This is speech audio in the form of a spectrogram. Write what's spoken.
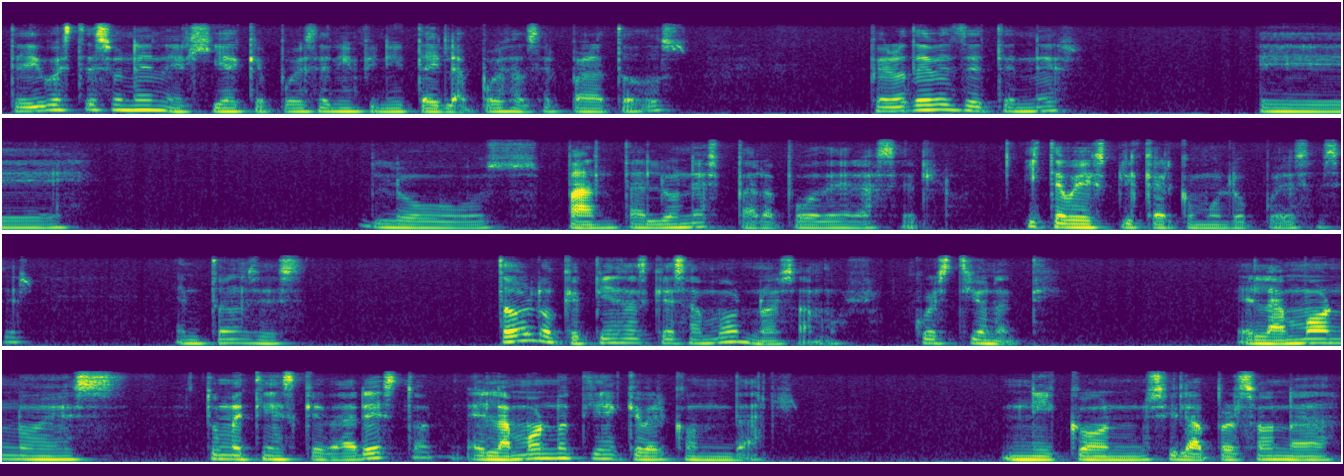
Te digo, esta es una energía que puede ser infinita y la puedes hacer para todos. Pero debes de tener eh, los pantalones para poder hacerlo. Y te voy a explicar cómo lo puedes hacer. Entonces, todo lo que piensas que es amor no es amor cuestiónate. El amor no es, tú me tienes que dar esto. El amor no tiene que ver con dar. Ni con si la persona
